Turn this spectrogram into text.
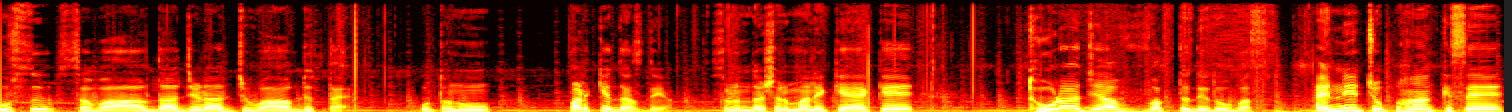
ਉਸ ਸਵਾਲ ਦਾ ਜਿਹੜਾ ਜਵਾਬ ਦਿੱਤਾ ਹੈ, ਉਹ ਤੁਹਾਨੂੰ ਪੜ੍ਹ ਕੇ ਦੱਸਦੇ ਹਾਂ। ਸੁਨੰਦਾ ਸ਼ਰਮਾ ਨੇ ਕਿਹਾ ਕਿ ਥੋੜਾ ਜਿਹਾ ਵਕਤ ਦੇ ਦਿਓ ਬਸ। ਐਨੀ ਚੁੱਪ ਹਾਂ ਕਿਸੇ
